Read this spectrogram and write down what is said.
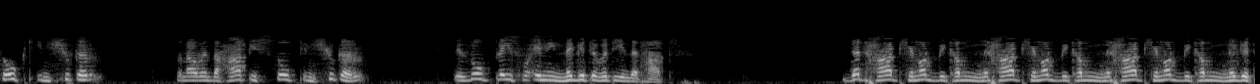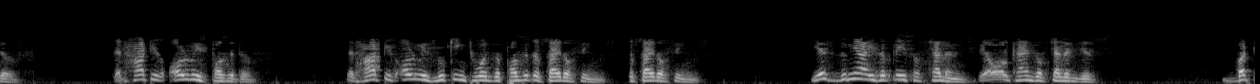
soaked in shukr. So now when the heart is soaked in shukr, there's no place for any negativity in that heart. That heart cannot become, heart cannot become, heart cannot become negative. That heart is always positive. That heart is always looking towards the positive side of things, the side of things. Yes, dunya is a place of challenge. There are all kinds of challenges. But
